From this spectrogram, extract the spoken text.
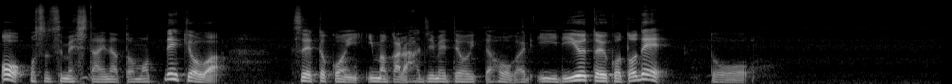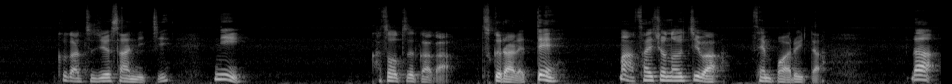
をおすすめしたいなと思って今日はスウェットコイン今から始めておいた方がいい理由ということでと9月13日に仮想通貨が作られてまあ最初のうちは1000歩歩いたら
